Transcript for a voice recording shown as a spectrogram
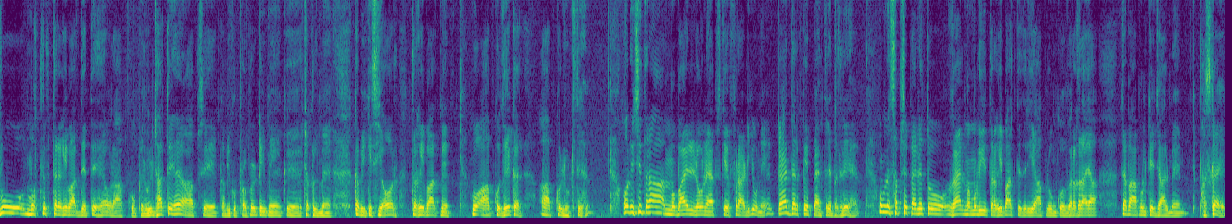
وہ مختلف ترغیبات دیتے ہیں اور آپ کو پھر الجھاتے ہیں۔ آپ سے کبھی کوئی پراپرٹی میں شکل میں، کبھی کسی اور ترغیبات میں وہ آپ کو دے کر آپ کو لوٹتے ہیں۔ اور اسی طرح موبائل لون ایپس کے فراڈیوں نے پے در پہ پینترے بدلے ہیں۔ انہوں نے سب سے پہلے تو غیر معمولی ترغیبات کے ذریعے آپ لوگوں کو ورگلایا جب آپ ان کے جال میں پھنس گئے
